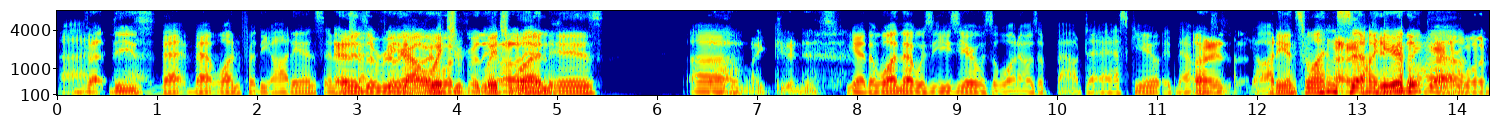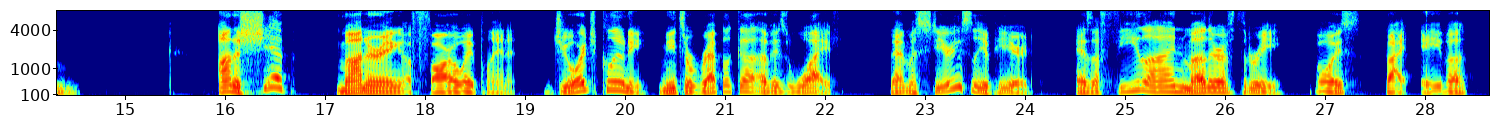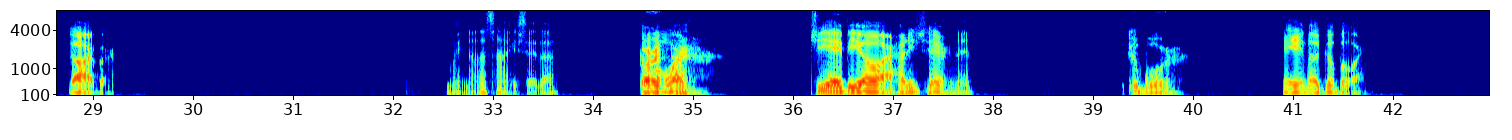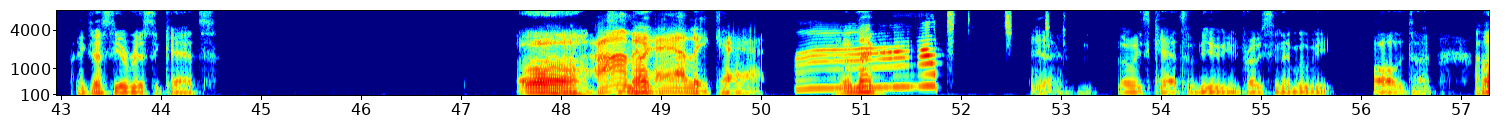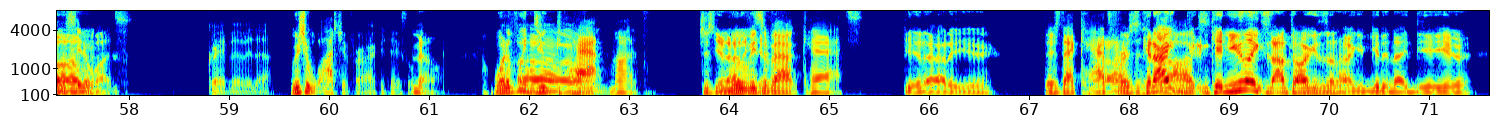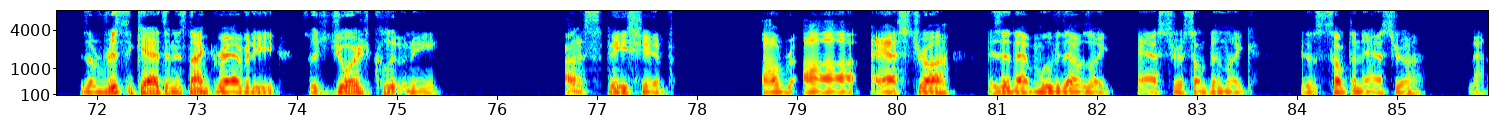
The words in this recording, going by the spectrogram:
uh, Vet these? uh, vet vet one for the audience, and I'm That is a to really figure out hard which one for the which one audience. is. oh Uh, my goodness. yeah, the one that was easier was the one I was about to ask you, and that All was right. the audience one. All so right, here we go. one. On a ship monitoring a faraway planet, George Clooney meets a replica of his wife that mysteriously appeared as a feline mother of three voiced by Ava Garber. Wait, no, that's not how you say that. Gabor? Gardner. G A B O R. How do you say her name? Gabor. Ava Gabor. I think that's the Aristocats. Oh, I'm an alley cat. Not- Yeah, always cats with you. You've probably seen that movie all the time. I've only seen it Um, once. Great movie though. We should watch it for Architects. No, What if we do Cat Um, Month? Just movies about cats. get out of here. There's that cats Uh, versus can dogs. I? Can you like stop talking so I can get an idea here? It's Aristocats and it's not Gravity, so it's George Clooney on a spaceship. Uh, uh, Astra. Is it that movie that was like Astra something? Like it was something Astra. no.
